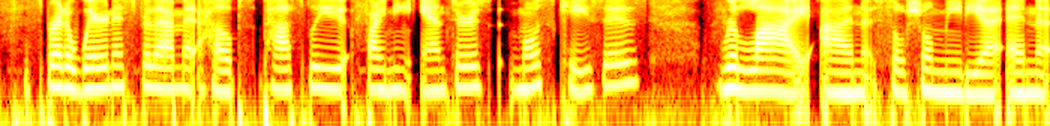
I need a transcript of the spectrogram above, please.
f- spread awareness for them. It helps possibly finding answers. Most cases rely on social media and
